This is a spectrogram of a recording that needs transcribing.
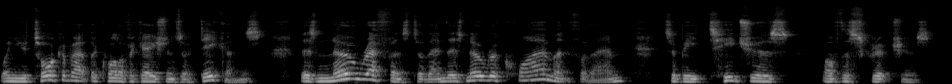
when you talk about the qualifications of deacons, there's no reference to them, there's no requirement for them to be teachers of the scriptures.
